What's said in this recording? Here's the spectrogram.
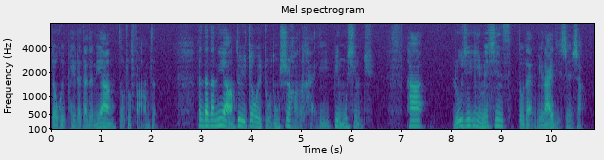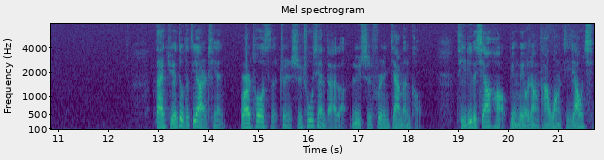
都会陪着达达尼昂走出房子，但达达尼昂对于这位主动示好的凯蒂并无兴趣，他如今一门心思都在米莱迪身上。在决斗的第二天，博尔托斯准时出现在了律师夫人家门口。体力的消耗并没有让他忘记邀请。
